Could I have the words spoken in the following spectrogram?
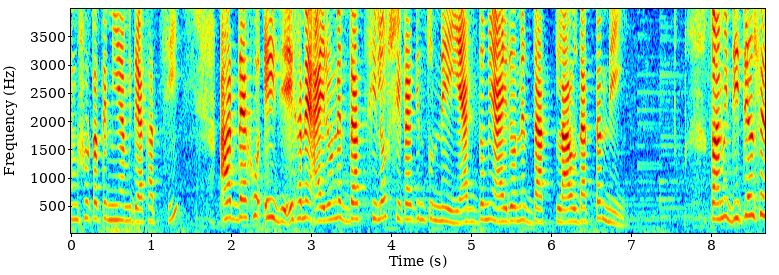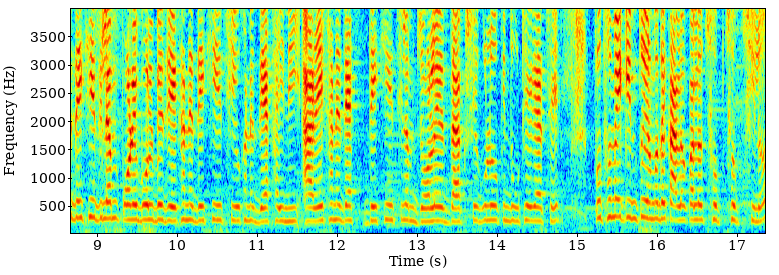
অংশটাতে নিয়ে আমি দেখাচ্ছি। আর দেখো, এই যে এখানে আয়রনের দাগ ছিল, সেটা কিন্তু নেই, একদমই আয়রনের দাগ, লাল দাগটা নেই। তো আমি ডিটেলসে দেখিয়ে দিলাম, পরে বলবে যে এখানে দেখিয়েছি, ওখানে দেখাইনি। আর এখানে দেখ- দেখিয়েছিলাম জলের দাগ, সেগুলোও কিন্তু উঠে গেছে। প্রথমে কিন্তু এর মধ্যে কালো কালো ছোপ ছোপ ছিল।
